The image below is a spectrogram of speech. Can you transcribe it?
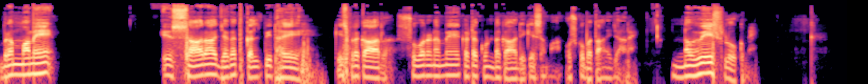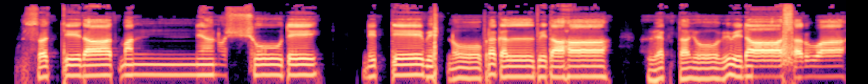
ब्रह्म में ये सारा जगत कल्पित है। किस प्रकार? सुवर्ण में कटकुंडक आदि के समान। उसको बताने जा रहे हैं। नवे श्लोक में। सच्चिदात्मन्यनुश्रूते नित्ये विष्णो प्रकल्पिताः। व्यक्तयो विविधा सर्वा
